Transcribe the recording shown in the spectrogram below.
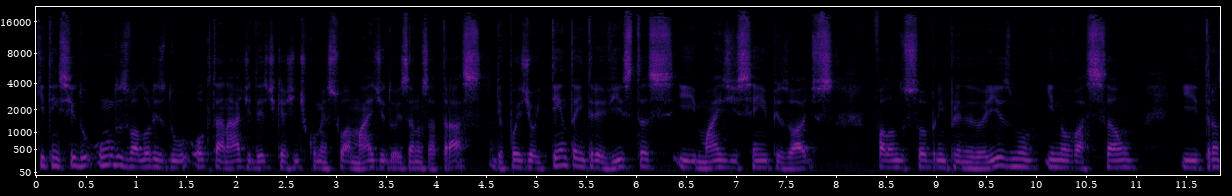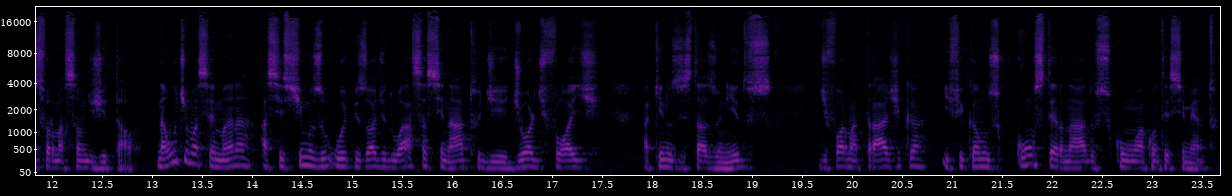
que tem sido um dos valores do Octanage desde que a gente começou há mais de dois anos atrás. Depois de 80 entrevistas e mais de 100 episódios falando sobre empreendedorismo, inovação e transformação digital. Na última semana, assistimos o episódio do assassinato de George Floyd aqui nos Estados Unidos de forma trágica e ficamos consternados com o acontecimento.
